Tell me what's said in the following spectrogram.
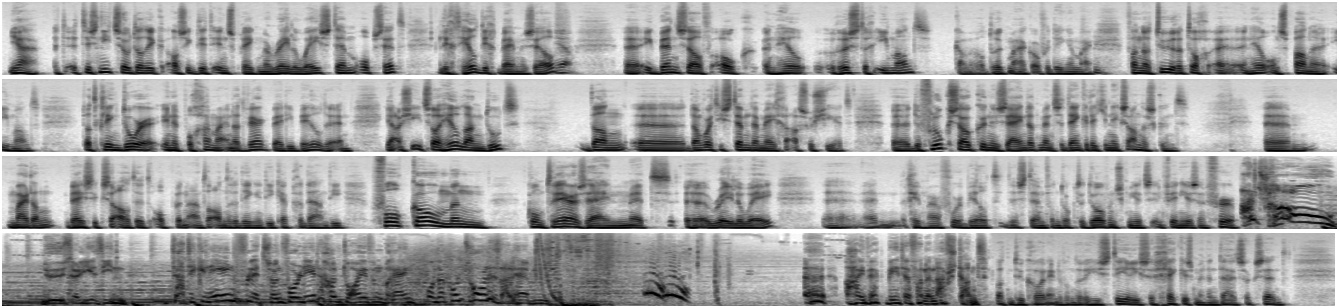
ja het, het, is niet zo dat ik als ik dit inspreek mijn railway stem opzet. Het ligt heel dicht bij mezelf. Ja. Uh, ik ben zelf ook een heel rustig iemand. Ik kan me wel druk maken over dingen, maar van nature toch uh, een heel ontspannen iemand. Dat klinkt door in het programma en dat werkt bij die beelden. En ja, als je iets al heel lang doet, dan, uh, dan wordt die stem daarmee geassocieerd. de vloek zou kunnen zijn dat mensen denken dat je niks anders kunt. Ehm, maar dan wijs ik ze altijd op een aantal andere dingen die ik heb gedaan, die volkomen contrair zijn met Railway. Uh, en geef maar een voorbeeld, de stem van Dr. Dovenschmiertz in Phineas en Ferb. Nu zul je zien dat ik in één flits een volledige duivenbrein onder controle zal hebben. Uh, hij werkt beter van een afstand. Wat natuurlijk gewoon een of andere hysterische gek is met een Duits accent.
